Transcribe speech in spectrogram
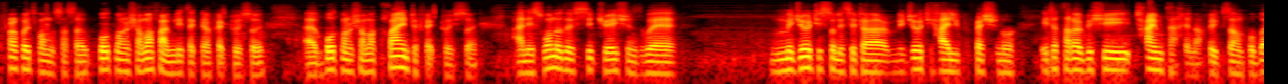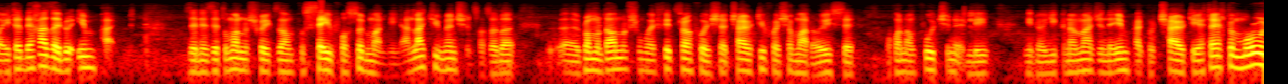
আপনার হয়তো ফার্মাস আছে বহুত মানুষ আমার ফ্যামিলি থেকে এফেক্ট হয়েছে বহুত মানুষ আমার ক্লায়েন্ট এফেক্ট হয়েছে and it's one of the situations way majority solicitor majority highly professional এটা তারা বেশি টাইম থাকে না ফর এক্সাম্পল বা এটা দেখা যায় ইম্প্যাক্ট যেনে যে তোমার ফর এক্সাম্পল সেভ ফর সব money and like you mention আসলে রমাদানের সময় ফিতরা পয়সা চ্যারিটি পয়সা মারা হয়েছে তখন unfortunately you know, you can imagine the impact of charity. এটা একটা moral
